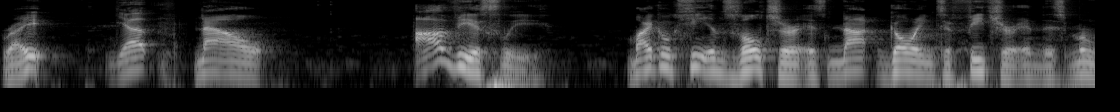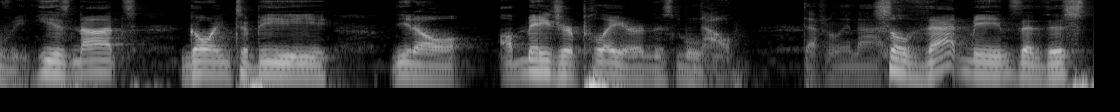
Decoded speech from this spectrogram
right? yep. Now, obviously, Michael Keaton's Vulture is not going to feature in this movie. He is not going to be, you know, a major player in this movie. No, definitely not. So that means that this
